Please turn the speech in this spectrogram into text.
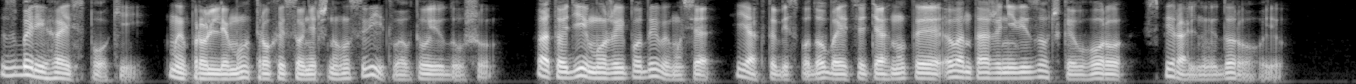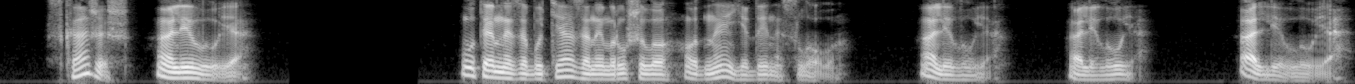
Зберігай спокій, ми проллємо трохи сонячного світла в твою душу, а тоді, може, й подивимося, як тобі сподобається тягнути вантажені візочки вгору спіральною дорогою. Скажеш Алілуя. У темне забуття за ним рушило одне єдине слово Алілуя, Алілуя, Алілуя.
